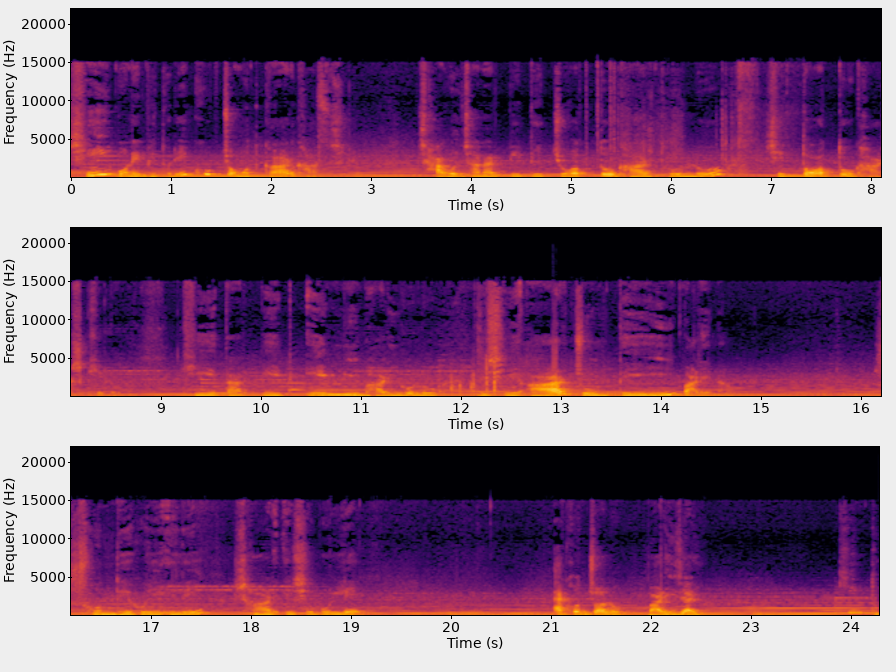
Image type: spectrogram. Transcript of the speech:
সেই বনের ভিতরে খুব চমৎকার ঘাস ছিল। ছাগল ছানার পেটে যত ঘাস ধরলো, সে তত ঘাস খেলো। খেয়ে তার পেট এমনি ভারী হলো যে সে আর চলতেই পারে না। সন্ধে হয়ে এলে ষাঁড় এসে বললে, এখন চলো, বাড়ি যাই। কিন্তু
